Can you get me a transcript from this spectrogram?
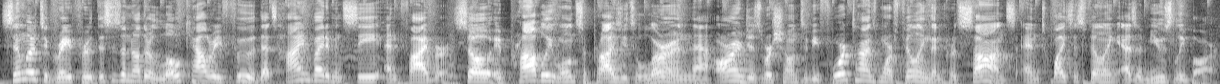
Similar to grapefruit, this is another low calorie food that's high in vitamin C and fiber. So it probably won't surprise you to learn that oranges were shown to be four times more filling than croissants and twice as filling as a muesli bar.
